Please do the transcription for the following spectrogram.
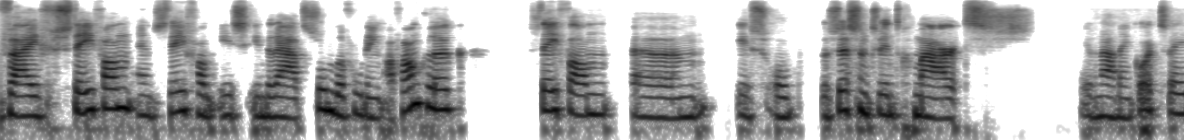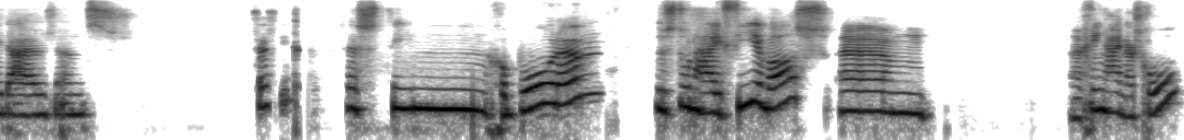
vijf, Stefan. En Stefan is inderdaad zonder voeding afhankelijk. Stefan ehm, is op 26 maart, even nadenken hoor, 2016 16? geboren. Dus toen hij vier was, ehm, eh, ging hij naar school.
